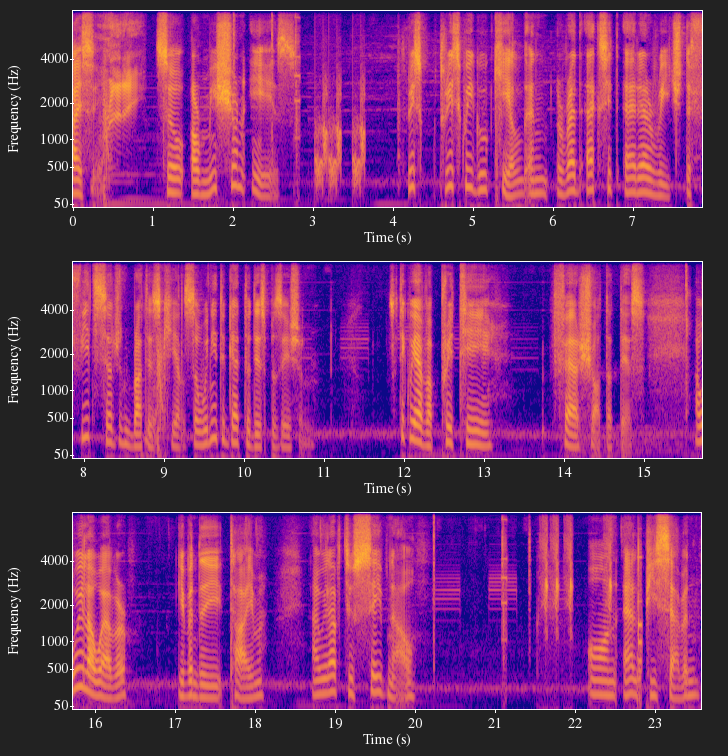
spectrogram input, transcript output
I see. So our mission is three, three Squigoo killed and red exit area reached. Defeat Sergeant Brattis kill. So we need to get to this position. So I think we have a pretty fair shot at this. I will, however, given the time, I will have to save now on LP7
